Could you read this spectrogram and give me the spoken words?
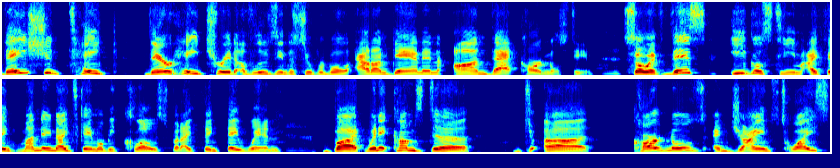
They should take their hatred of losing the Super Bowl out on Gannon on that Cardinals team. So if this Eagles team, I think Monday night's game will be close, but I think they win. But when it comes to uh, Cardinals and Giants twice,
